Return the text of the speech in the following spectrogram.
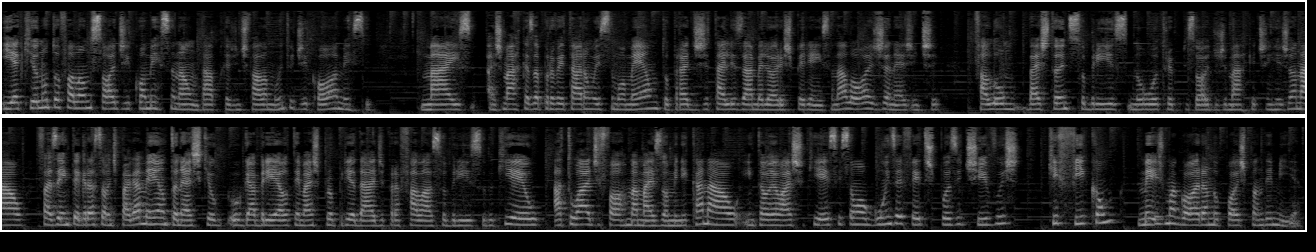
E aqui eu não estou falando só de e-commerce, não, tá? Porque a gente fala muito de e-commerce, mas as marcas aproveitaram esse momento para digitalizar melhor a experiência na loja, né? A gente falou bastante sobre isso no outro episódio de marketing regional. Fazer integração de pagamento, né? Acho que o, Gabriel tem mais propriedade para falar sobre isso do que eu. Atuar de forma mais omnicanal. Então, eu acho que esses são alguns efeitos positivos que ficam mesmo agora no pós-pandemia.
